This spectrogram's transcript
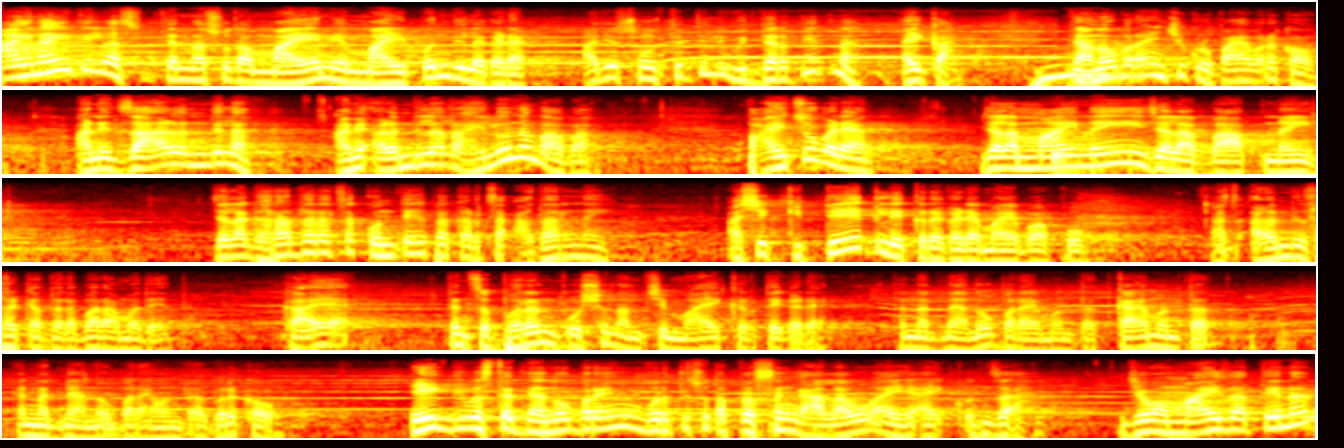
आई नाही दिलं त्यांना सुद्धा मायेने माई पण दिलं गड्या. आजी संस्थेतील विद्यार्थी आहेत ना ऐका. ज्ञानोबरायांची कृपा आहे बरं का हो. आणि जा आळंदीला. आम्ही आळंदीला राहिलो ना बाबा. पाहायचो गड्या ज्याला माय नाही ज्याला बाप नाही. ज्याला घरादाराचा कोणत्याही प्रकारचा आधार नाही. असे कित्येक लेकरं गड्या माय बापू आज आळंदीसारख्या दरबारामध्ये आहेत. काय आहे? त्यांचं भरण पोषण आमची माय करते गड्या. त्यांना ज्ञानोपराय म्हणतात. काय म्हणतात? त्यांना ज्ञानोपराय म्हणतात बरं का हो. एक दिवस त्या ज्ञानोबरायांवरती सुद्धा प्रसंग आला हो आई ऐकून जा. जेव्हा माय जाते ना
